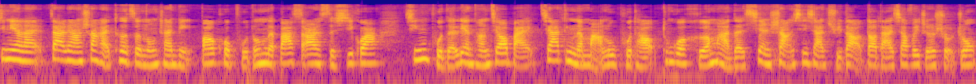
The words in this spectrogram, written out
近年来，大量上海特色农产品，包括浦东的八四二四西瓜、青浦的炼糖茭白、嘉定的马路葡萄，通过盒马的线上线下渠道到达消费者手中。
